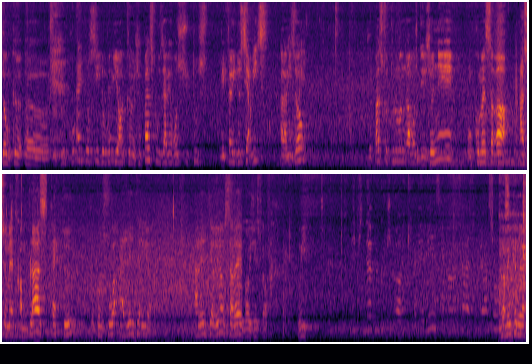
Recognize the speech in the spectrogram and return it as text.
Donc, euh, je profite aussi de vous dire que je pense que vous avez reçu tous les feuilles de service à la maison. Je pense que tout le monde l'a reçu. Déjeuner, on commencera à se mettre en place, tracteux, pour qu'on soit à l'intérieur. À l'intérieur, ça va être... Bon, j'espère. Oui. On va mettre une heure.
